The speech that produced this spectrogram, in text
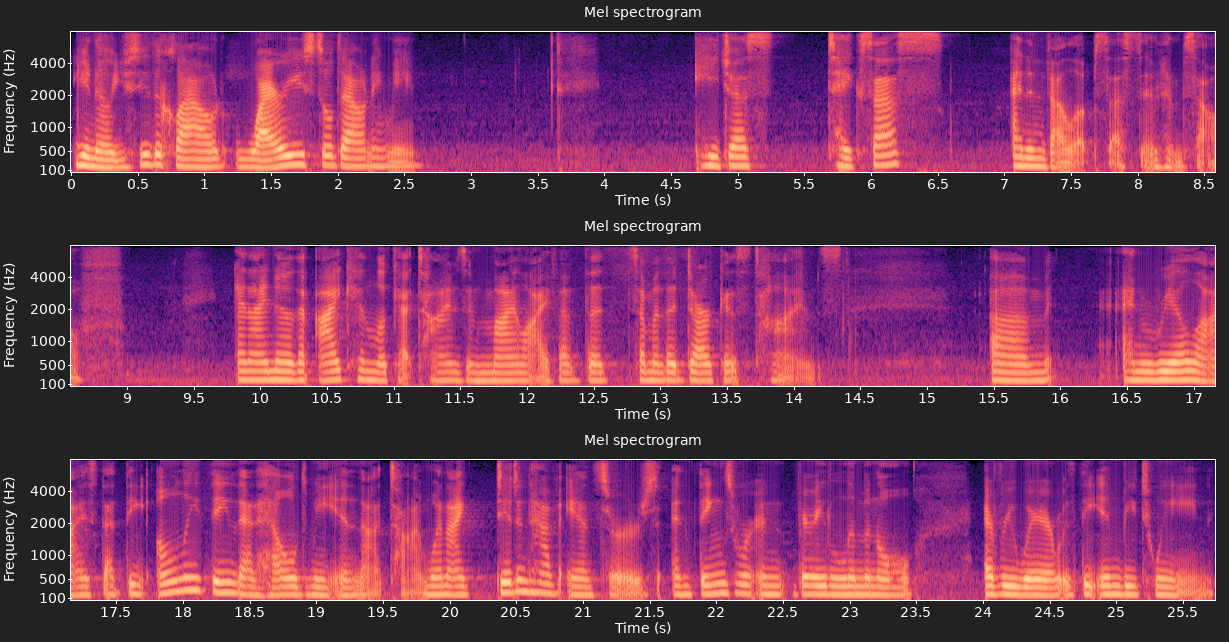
you know, you see the cloud. Why are you still doubting me? He just takes us and envelops us in himself. And I know that I can look at times in my life of the some of the darkest times um, and realize that the only thing that held me in that time when I didn't have answers and things were in very liminal everywhere was the in between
